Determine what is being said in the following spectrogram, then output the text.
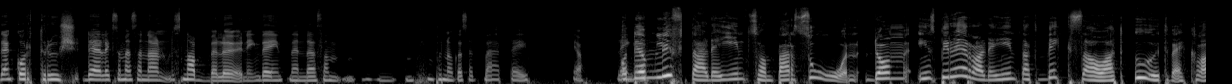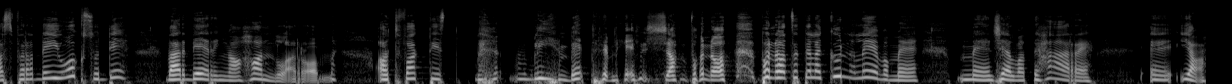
det är en kort rush, det är liksom en sån där snabb belöning, det är inte den där som på något sätt bär dig ja, Och de lyfter dig inte som person, de inspirerar dig inte att växa och att utvecklas, för att det är ju också det värderingar handlar om. Att faktiskt bli en bättre människa på något, på något sätt, eller kunna leva med, med en själv, att det här är, eh, ja,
